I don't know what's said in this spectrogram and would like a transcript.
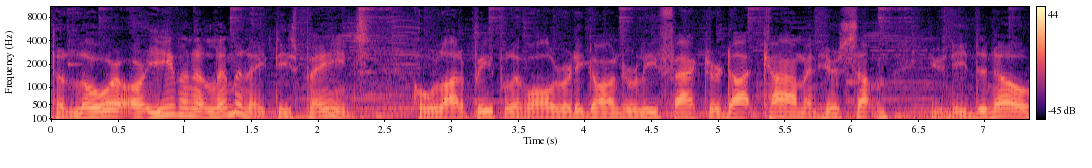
to lower or even eliminate these pains. A whole lot of people have already gone to relieffactor.com, and here's something you need to know.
